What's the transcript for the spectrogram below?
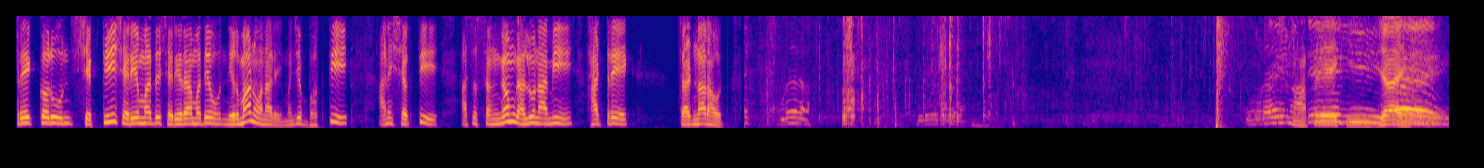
ट्रेक करून शक्ती शरीरामध्ये शरीरामध्ये निर्माण होणार आहे. म्हणजे भक्ती आणि शक्ती असं संगम घालून आम्ही हा ट्रेक चढणार आहोत. जय.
